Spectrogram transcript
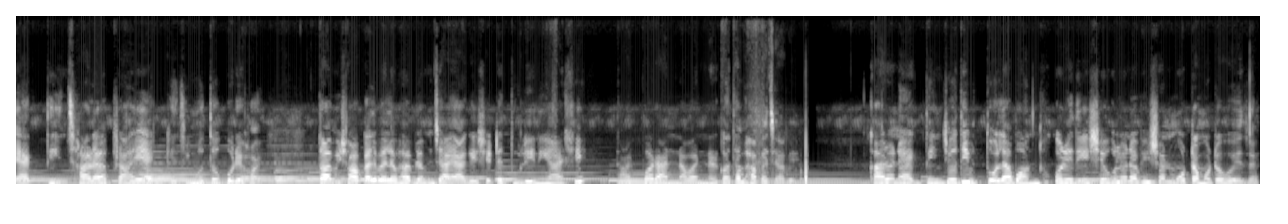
একদিন ছাড়া প্রায় এক কেজি মতো করে হয়। তো আমি সকালবেলা ভাবলাম, যাই আগে সেটা তুলে নিয়ে আসি, তারপর রান্না বান্নার কথা ভাবা যাবে। কারণ একদিন যদি তোলা বন্ধ করে দিই, সেগুলো না ভীষণ মোটা মোটা হয়ে যায়।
